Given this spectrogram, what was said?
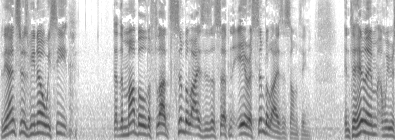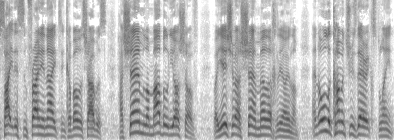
The answer is we know, we see that the Mabul, the flood, symbolizes a certain era, symbolizes something in Tehillim, and we recite this in Friday night in Kabbalah Shabbos, Hashem lamabel yoshav, vayeshev Hashem melech li'olam. And all the commentaries there explain.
